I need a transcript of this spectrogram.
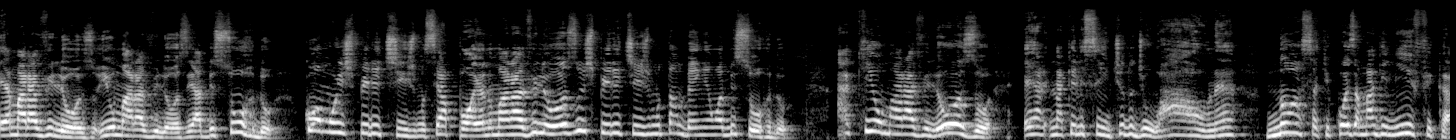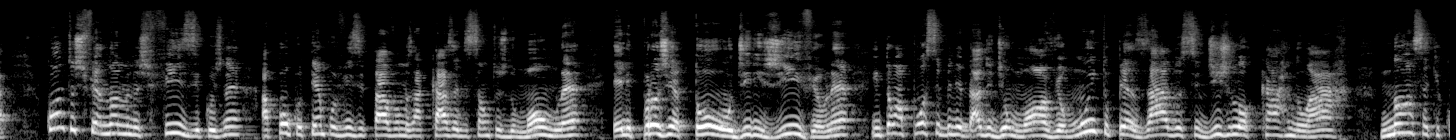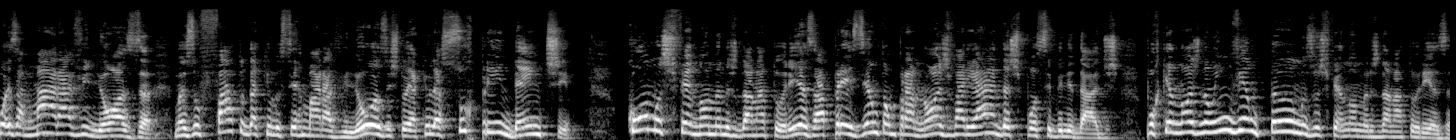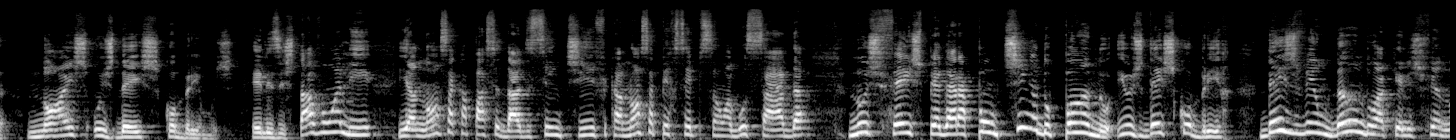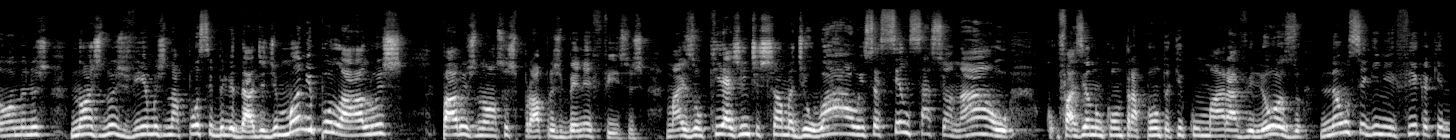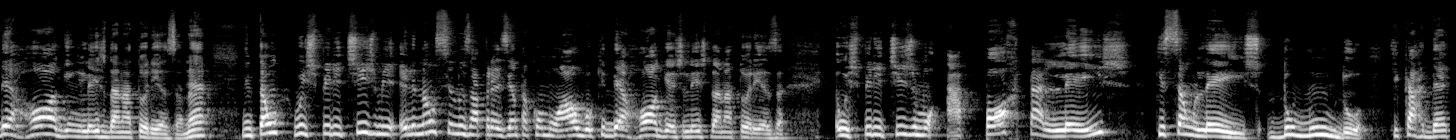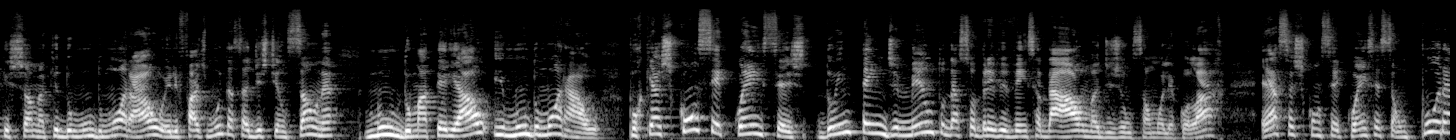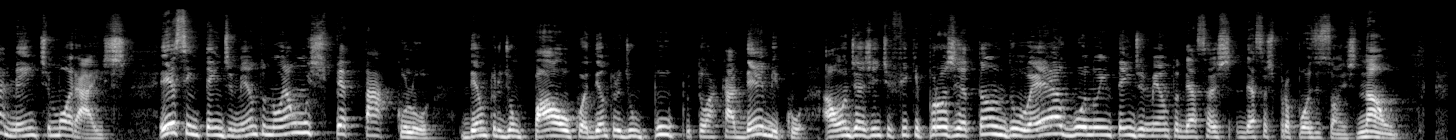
É maravilhoso e o maravilhoso é absurdo, como o Espiritismo se apoia no maravilhoso, o Espiritismo também é um absurdo. Aqui o maravilhoso é naquele sentido de uau, né? Nossa, que coisa magnífica! Quantos fenômenos físicos, né? Há pouco tempo visitávamos a casa de Santos Dumont, né? Ele projetou o dirigível, né? Então a possibilidade de um móvel muito pesado se deslocar no ar nossa, que coisa maravilhosa! Mas o fato daquilo ser maravilhoso, isto é, aquilo é surpreendente. Como os fenômenos da natureza apresentam para nós variadas possibilidades, porque nós não inventamos os fenômenos da natureza, nós os descobrimos. Eles estavam ali e a nossa capacidade científica, a nossa percepção aguçada, nos fez pegar a pontinha do pano e os descobrir desvendando aqueles fenômenos, nós nos vimos na possibilidade de manipulá-los para os nossos próprios benefícios. Mas o que a gente chama de uau, isso é sensacional, fazendo um contraponto aqui com maravilhoso, não significa que derroguem leis da natureza, né? Então, o espiritismo, ele não se nos apresenta como algo que derrogue as leis da natureza. O espiritismo aporta leis que são leis do mundo, que Kardec chama aqui do mundo moral, ele faz muito essa distinção, né? Mundo material e mundo moral, porque as consequências do entendimento da sobrevivência da alma de junção molecular, essas consequências são puramente morais. Esse entendimento não é um espetáculo dentro de um palco, dentro de um púlpito acadêmico, onde a gente fique projetando o ego no entendimento dessas, dessas proposições. Não.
